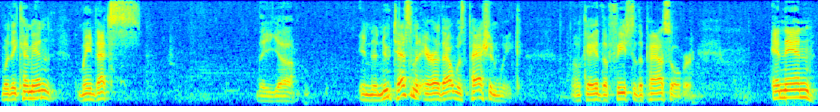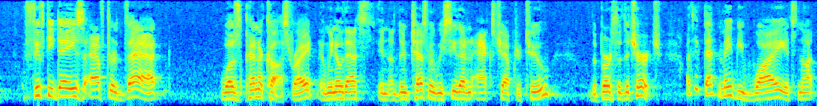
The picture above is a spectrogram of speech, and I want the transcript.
where they come in. I mean, that's the, uh, In the New Testament era, that was Passion Week, okay, the feast of the Passover. And then 50 days after that was Pentecost, right? And we know that's in the New Testament, we see that in Acts chapter 2, the birth of the church. I think that may be why it's not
